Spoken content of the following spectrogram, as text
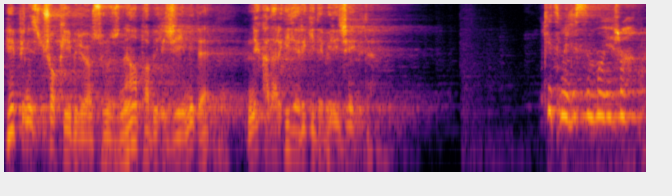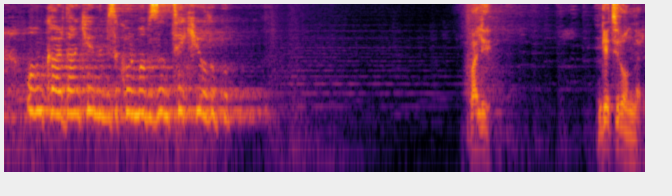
Hepiniz çok iyi biliyorsunuz ne yapabileceğimi de, ne kadar ileri gidebileceğimi de. Gitmelisin Omkar'dan kendimizi korumamızın tek yolu bu. Vali, getir onları.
